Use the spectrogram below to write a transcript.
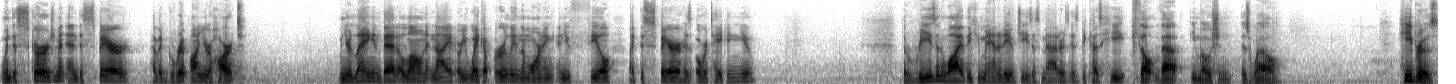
when discouragement and despair have a grip on your heart when you're laying in bed alone at night or you wake up early in the morning and you feel like despair has overtaken you? The reason why the humanity of Jesus matters is because he felt that emotion as well. Hebrews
